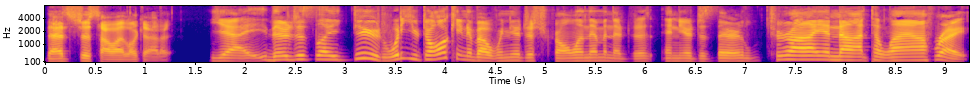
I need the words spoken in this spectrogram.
That's just how I look at it. Yeah, eh, they're just like, dude, what are you talking about when you're just trolling them and they're just and you're just there trying not to laugh. Right.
